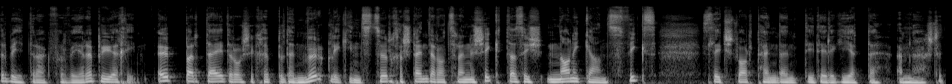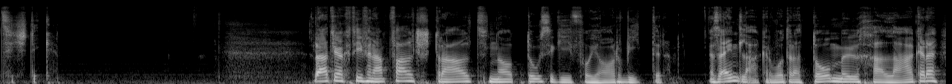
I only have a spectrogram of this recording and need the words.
Der Beitrag von Vera Büchi. Ob die Partei der Roger Köppel dann wirklich ins Zürcher Ständeratsrennen schickt, das ist noch nicht ganz fix. Das letzte Wort haben dann die Delegierten am nächsten Dienstag. Radioaktiven Abfall strahlt noch Tausende von Jahren weiter. Ein Endlager, wo der Atommüll lagern kann,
